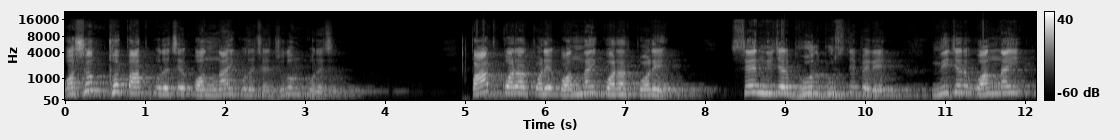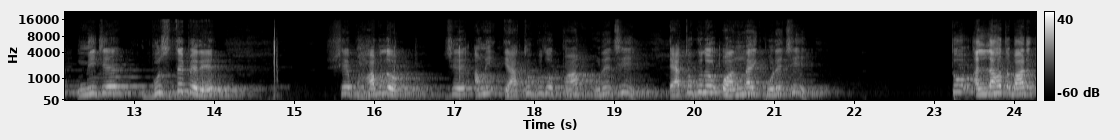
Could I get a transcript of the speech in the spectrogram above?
অসংখ্য পাপ করেছে, অন্যায় করেছে, জুলুম করেছে। পাপ করার পরে, অন্যায় করার পরে সে নিজের ভুল বুঝতে পেরে, নিজের অন্যায় নিজে বুঝতে পেরে সে ভাবলো যে আমি এতগুলো পাপ করেছি, এতগুলো অন্যায় করেছি, তো আল্লাহ তবারক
